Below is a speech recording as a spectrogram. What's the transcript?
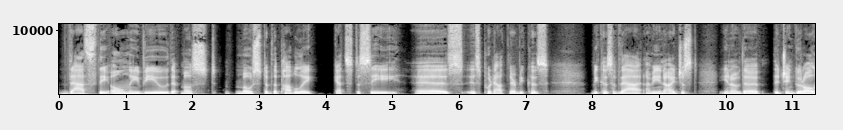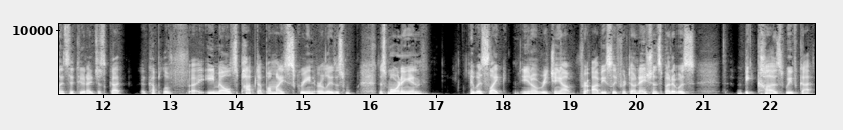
that's the only view that most most of the public gets to see is is put out there because because of that. I mean, I just you know the the Jane Goodall Institute. I just got a couple of uh, emails popped up on my screen early this this morning, and it was like you know reaching out for obviously for donations, but it was because we've got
